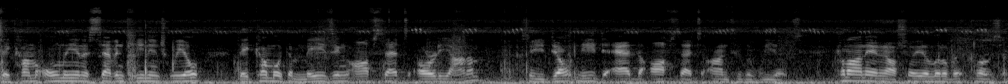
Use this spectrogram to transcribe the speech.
they come only in a 17 inch wheel. They come with amazing offsets already on them. So you don't need to add the offsets onto the wheels. Come on in and I'll show you a little bit closer.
